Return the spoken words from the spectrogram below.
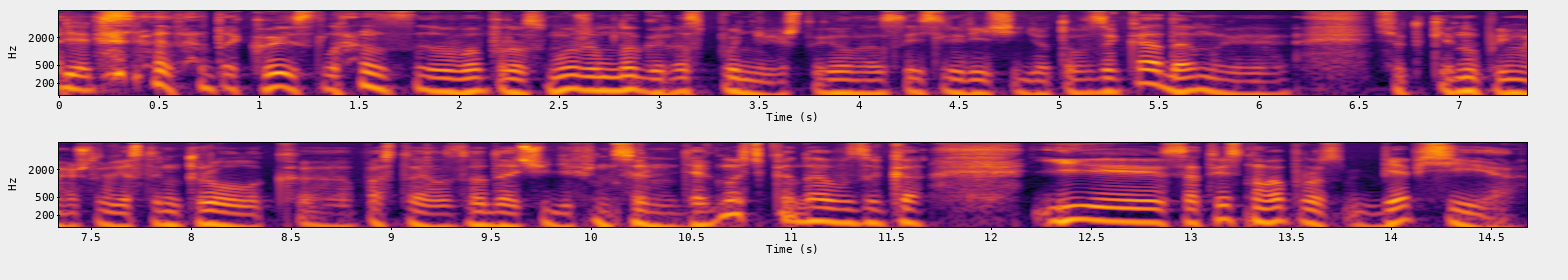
биопсия. Такой вопрос. Мы уже много раз поняли, что у нас, если речь идет о ВЗК, да, мы все-таки, ну, понимаем, что гастроэнтеролог э, поставил задачу дифференциальной диагностики, да, ВЗК. И, соответственно, вопрос. Биопсия.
